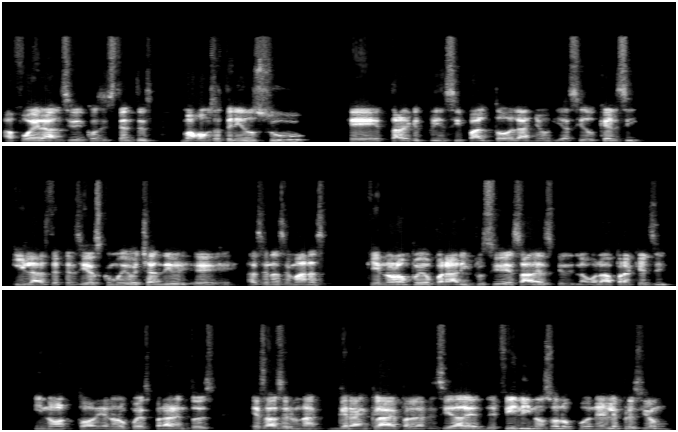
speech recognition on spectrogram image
afuera, han sido inconsistentes. Mahomes ha tenido su eh, target principal todo el año y ha sido Kelsey y las defensivas, como dijo Chandy eh, hace unas semanas, que no lo han podido parar, inclusive sabes que la bola va para Kelsey y no, todavía no lo puedes parar, entonces esa va a ser una gran clave para la defensiva de, de Philly, no solo ponerle presión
